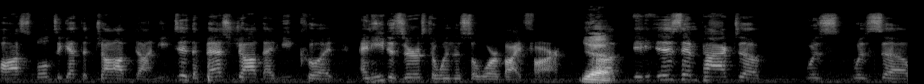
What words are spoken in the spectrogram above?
possible to get the job done. He did the best job that he could, and he deserves to win this award by far. Yeah, Uh, his impact uh, was was uh,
